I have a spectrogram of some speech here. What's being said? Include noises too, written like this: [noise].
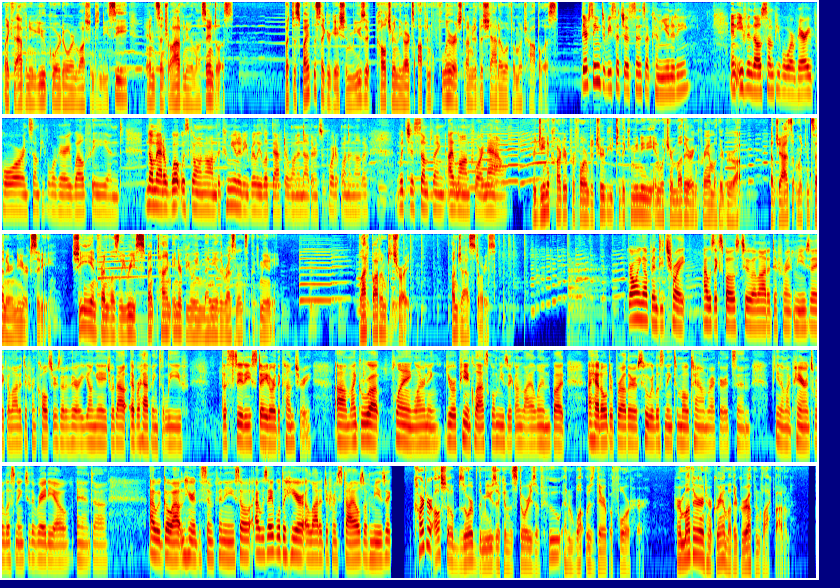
like the Avenue U corridor in Washington, D.C., and Central Avenue in Los Angeles. But despite the segregation, music, culture, and the arts often flourished under the shadow of a metropolis. There seemed to be such a sense of community. And even though some people were very poor and some people were very wealthy, and no matter what was going on, the community really looked after one another and supported one another, which is something I long for now. Regina Carter performed a tribute to the community in which her mother and grandmother grew up at Jazz at Lincoln Center in New York City. She and friend Leslie Reese spent time interviewing many of the residents of the community. Black Bottom, Detroit, on Jazz Stories. Growing up in Detroit, I was exposed to a lot of different music, a lot of different cultures at a very young age without ever having to leave the city, state, or the country. Um, I grew up playing, learning European classical music on violin, but I had older brothers who were listening to Motown records, and you know, my parents were listening to the radio, and uh, I would go out and hear the symphony. So I was able to hear a lot of different styles of music. Carter also absorbed the music and the stories of who and what was there before her. Her mother and her grandmother grew up in Black Bottom.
